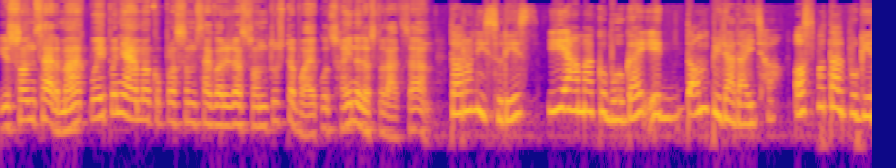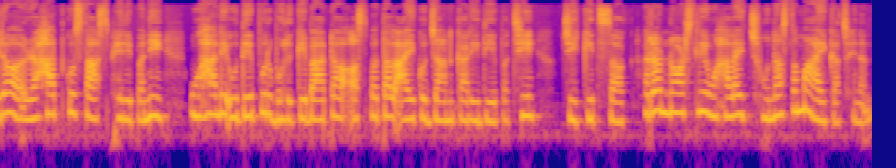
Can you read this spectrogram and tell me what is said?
यो संसारमा कोही पनि आमाको प्रशंसा गरेर सन्तुष्ट भएको छैन जस्तो लाग्छ। तर नि सुरेश यी आमाको भोगाई एकदम पीडादायी छ। अस्पताल पुगेर राहतको सास फेरे पनि उहाँले उदयपुर भुल्केबाट अस्पताल आएको जानकारी दिएपछि चिकित्सक र नर्सले उहाँलाई छुनसम्म आएका छैनन्।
